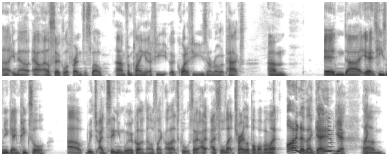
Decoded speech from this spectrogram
uh, in our, our our circle of friends as well. Um, from playing it a few uh, quite a few years in a row at PAX. Um, and uh, yeah, it's his new game Pixel. Uh, which I'd seen him work on, and I was like, "Oh, that's cool." So I, I saw that trailer pop up. I'm like, "I know that game." Yeah, like um,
